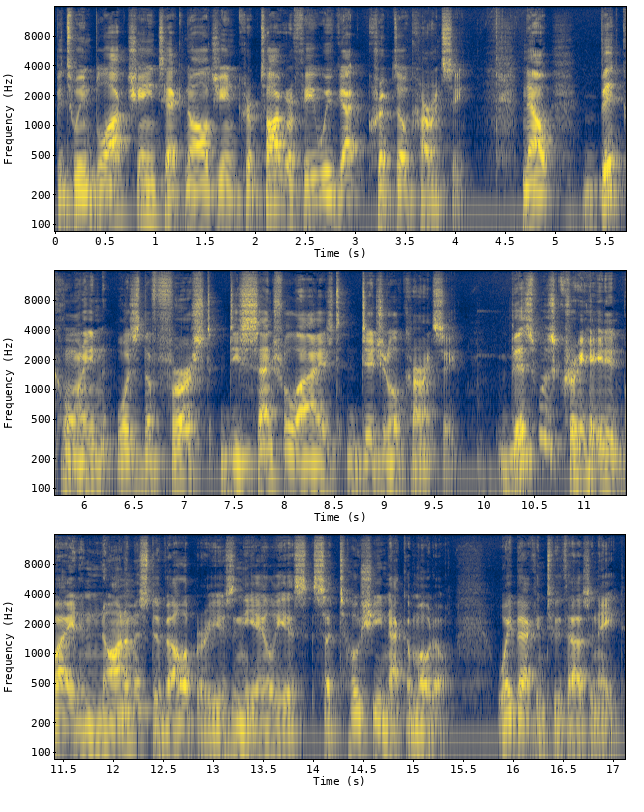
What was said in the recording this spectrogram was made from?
between blockchain technology and cryptography, we've got cryptocurrency. Now, Bitcoin was the first decentralized digital currency. This was created by an anonymous developer using the alias Satoshi Nakamoto way back in 2008.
